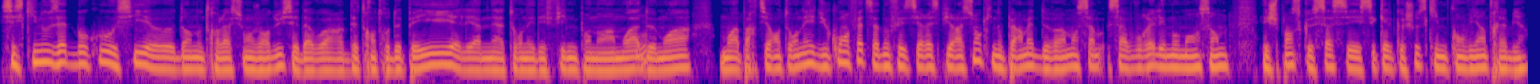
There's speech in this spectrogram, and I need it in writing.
c'est ce qui nous aide beaucoup aussi euh, dans notre relation aujourd'hui, c'est d'avoir d'être entre deux pays. Elle est amenée à tourner des films pendant un mois, Mhm. deux mois, moi à partir en tournée. Du coup, en fait, ça nous fait ces respirations qui nous permettent de vraiment sa- savourer les moments ensemble. Et je pense que ça, c'est quelque chose qui me convient très bien.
